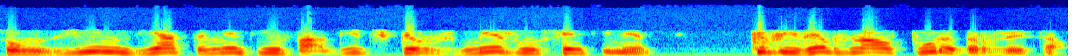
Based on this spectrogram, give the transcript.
somos imediatamente invadidos pelos mesmos sentimentos que vivemos na altura da rejeição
